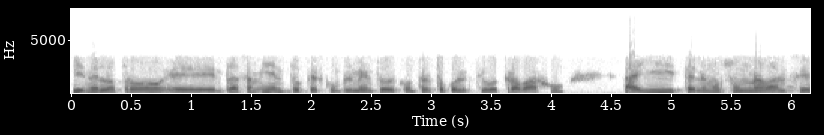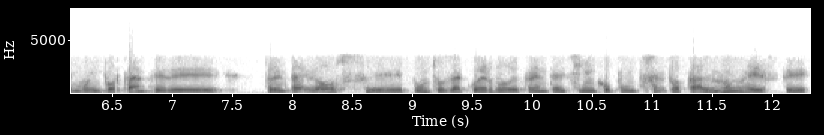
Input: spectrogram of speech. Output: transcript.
Y en el otro eh, emplazamiento, que es cumplimiento del contrato colectivo de trabajo, ahí tenemos un avance muy importante de 32 eh, puntos de acuerdo de 35 puntos en total, ¿no? Este,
